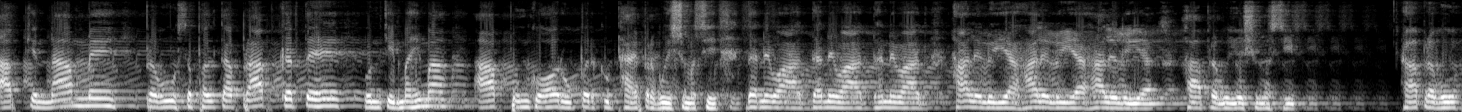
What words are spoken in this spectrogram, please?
आपके नाम में प्रभु सफलता प्राप्त करते हैं, उनकी महिमा आप उनको और ऊपर उठाए। प्रभु यीशु मसीह, धन्यवाद धन्यवाद धन्यवाद। हाले लुया हाले लुया हाले लुया हाँ प्रभु यीशु मसीह। हाँ प्रभु,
